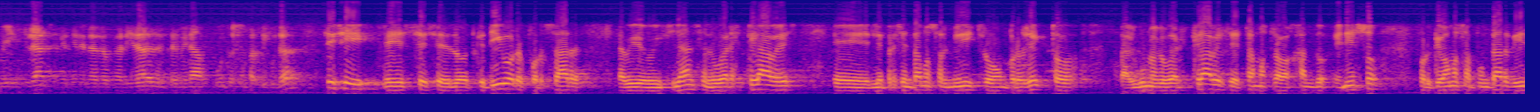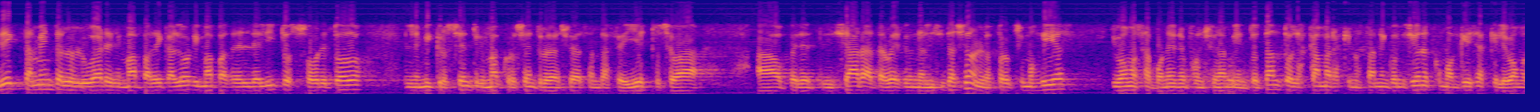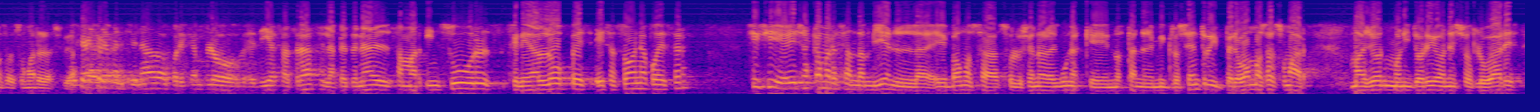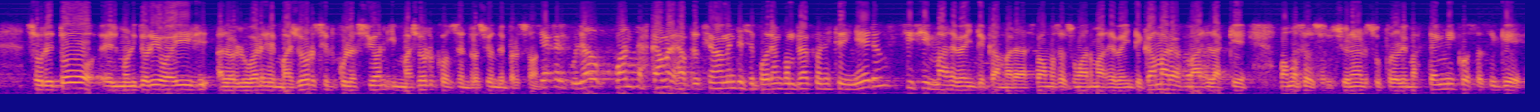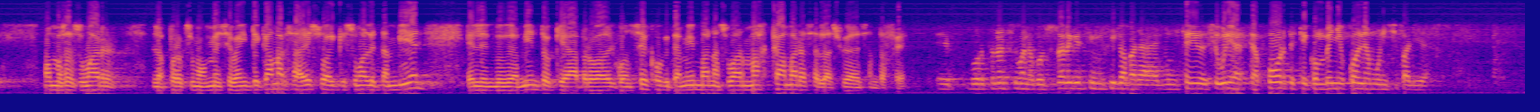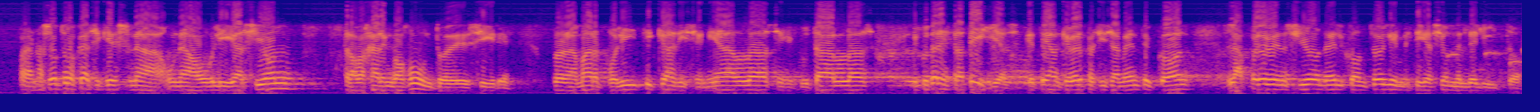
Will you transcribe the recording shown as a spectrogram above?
videovigilancia que tiene la localidad en determinados puntos en particular? Sí, sí, ese es el objetivo, reforzar la videovigilancia en lugares claves. Eh, le presentamos al ministro un proyecto algunos lugares claves, estamos trabajando en eso porque vamos a apuntar directamente a los lugares de mapas de calor y mapas del delito, sobre todo en el microcentro y macrocentro de la ciudad de Santa Fe. Y esto se va a operativizar a través de una licitación en los próximos días y vamos a poner en funcionamiento tanto las cámaras que no están en condiciones como aquellas que le vamos a sumar a la ciudad. Se había mencionado, por ejemplo, eh, días atrás en la peatonal San Martín Sur, General López, esa zona, ¿puede ser? Sí, sí, esas cámaras andan bien, eh, vamos a solucionar algunas que no están en el microcentro, y, pero vamos a sumar mayor monitoreo en esos lugares, sobre todo el monitoreo ahí a los lugares de mayor circulación y mayor concentración de personas. ¿Se ha calculado cuántas cámaras aproximadamente se podrán comprar con este dinero? Sí, sí, más de 20 cámaras, vamos a sumar más de 20 cámaras, más las que vamos a solucionar sus problemas técnicos, así que Vamos a sumar en los próximos meses 20 cámaras, a eso hay que sumarle también el endeudamiento que ha aprobado el Consejo, que también van a sumar más cámaras a la ciudad de Santa Fe. Eh, Bortolossi, bueno, consultarle qué significa para el Ministerio de Seguridad este aporte, este convenio con la municipalidad. Para nosotros casi que es una, una obligación trabajar en conjunto, es decir, programar políticas, diseñarlas, ejecutarlas, ejecutar estrategias que tengan que ver precisamente con la prevención, el control y la investigación del delito.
